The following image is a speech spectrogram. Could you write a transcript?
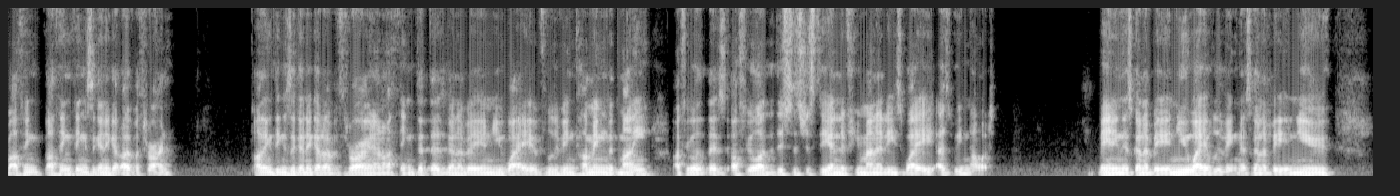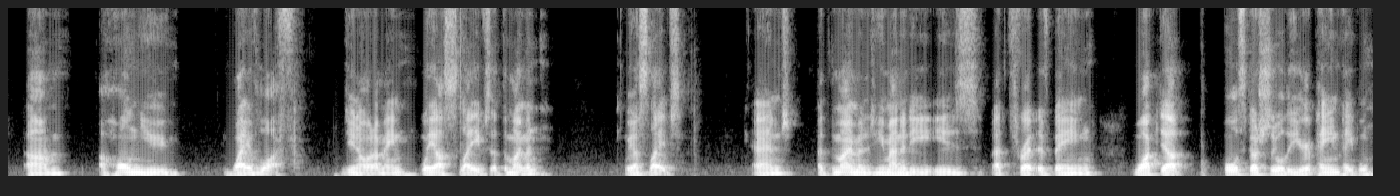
I think I think things are going to get overthrown. I think things are going to get overthrown, and I think that there's going to be a new way of living coming with money. I feel that there's, I feel like this is just the end of humanity's way as we know it. Meaning, there's going to be a new way of living. There's going to be a new, um, a whole new way of life. Do you know what I mean? We are slaves at the moment. We are slaves, and at the moment, humanity is at threat of being wiped out. All, especially all the European people,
